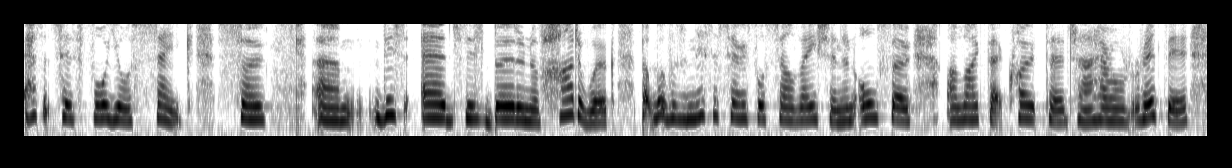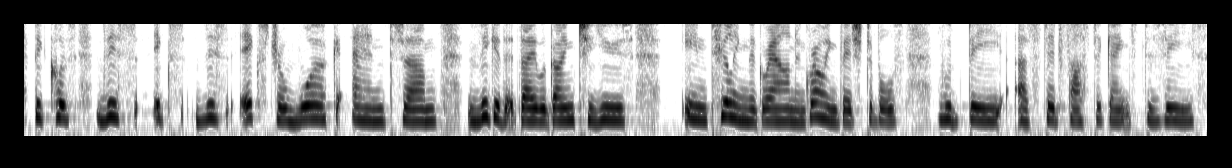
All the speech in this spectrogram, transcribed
as it says, for your sake. So um, this adds this burden of harder work, but what was necessary for salvation. And also, I like that quote that uh, Harold read there because this ex- this extra work and um, vigor that they were going to use in tilling the ground and growing vegetables would be uh, steadfast against disease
